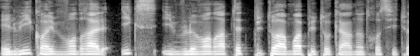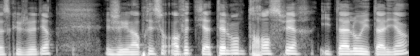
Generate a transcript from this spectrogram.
et lui quand il me vendra X, il me le vendra peut-être plutôt à moi plutôt qu'à un autre aussi. Tu vois ce que je veux dire? J'ai l'impression, en fait, il y a tellement de transferts italo-italiens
